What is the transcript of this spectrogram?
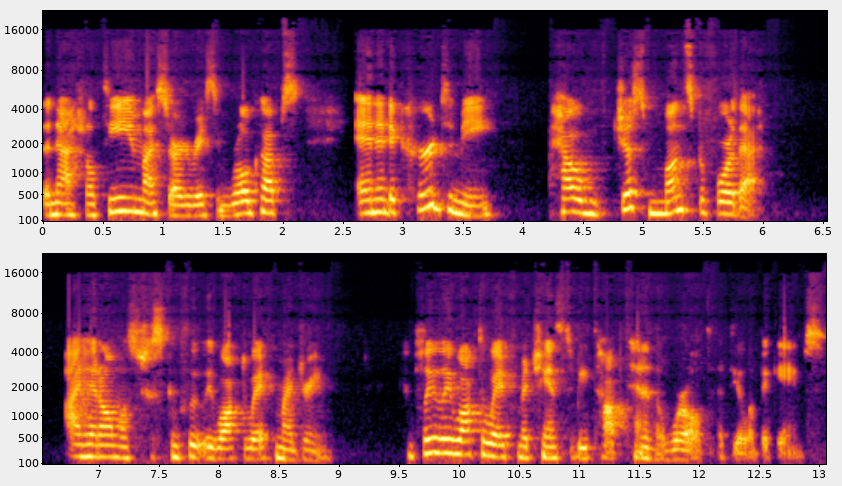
the national team. I started racing World Cups, and it occurred to me how just months before that, I had almost just completely walked away from my dream, completely walked away from a chance to be top ten in the world at the Olympic Games,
